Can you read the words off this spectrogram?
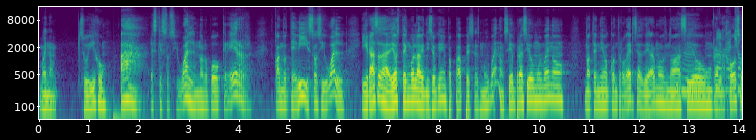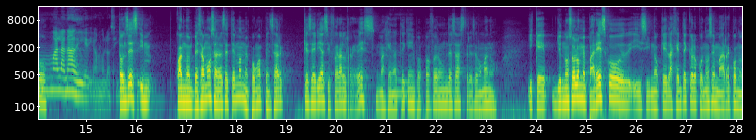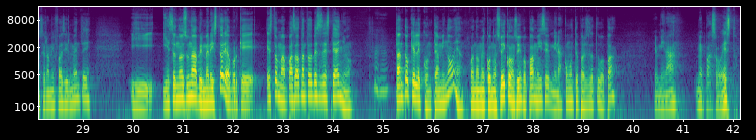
Bueno, su hijo. Ah, es que sos igual, no lo puedo creer cuando te vi, sos igual. Y gracias a Dios tengo la bendición que mi papá, pues es muy bueno. Siempre ha sido muy bueno. No ha tenido controversias, digamos. No ha sido un relajoso. No ha hecho mal a nadie, digámoslo así. Entonces, y cuando empezamos a ver ese tema, me pongo a pensar qué sería si fuera al revés. Imagínate que mi papá fuera un desastre, ser humano. Y que yo no solo me parezco, y sino que la gente que lo conoce me va a reconocer a mí fácilmente. Y, y eso no es una primera historia, porque esto me ha pasado tantas veces este año tanto que le conté a mi novia. Cuando me conoció y conoció a mi papá, me dice, mira cómo te pareces a tu papá. Yo, mira, me pasó esto.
